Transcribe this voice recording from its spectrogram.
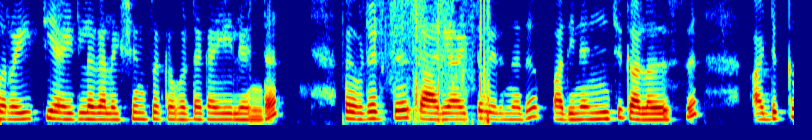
വെറൈറ്റി ആയിട്ടുള്ള കളക്ഷൻസ് ഒക്കെ ഇവരുടെ കയ്യിലുണ്ട്. അപ്പോൾ ഇവിടെ അടുത്ത് കാര്യമായിട്ട് വരുന്നത് പതിനഞ്ച് കളേഴ്സ് അടുക്ക്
